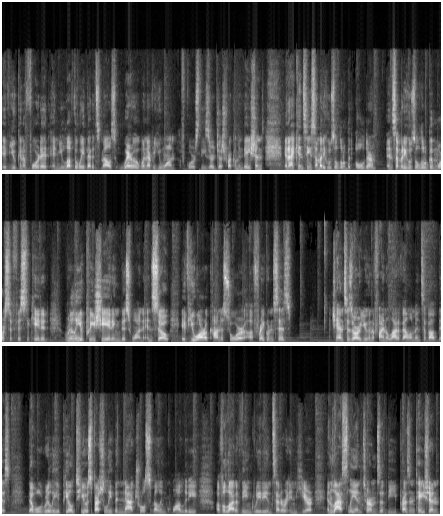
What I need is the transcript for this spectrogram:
if you can afford it and you love the way that it smells, wear it whenever you want. Of course, these are just recommendations. And I can see somebody who's a little bit older and somebody who's a little bit more sophisticated really appreciating this one. And so if you are a connoisseur of fragrances, chances are you're going to find a lot of elements about this that will really appeal to you, especially the natural smelling quality of a lot of the ingredients that are in here. And lastly, in terms of the presentation,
